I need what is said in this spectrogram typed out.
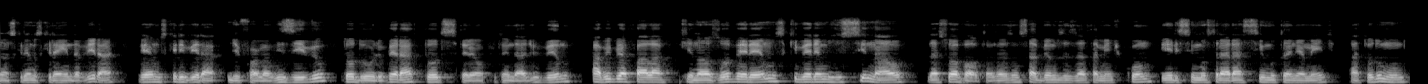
nós cremos que ele ainda virá. Cremos que ele virá de forma visível, todo olho verá, todos terão a oportunidade de vê-lo. A Bíblia fala que nós o veremos, que veremos o sinal da sua volta. Nós não sabemos exatamente como ele se mostrará simultaneamente a todo mundo,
